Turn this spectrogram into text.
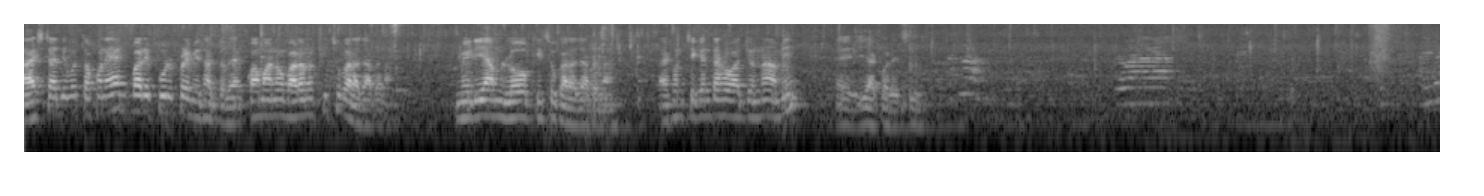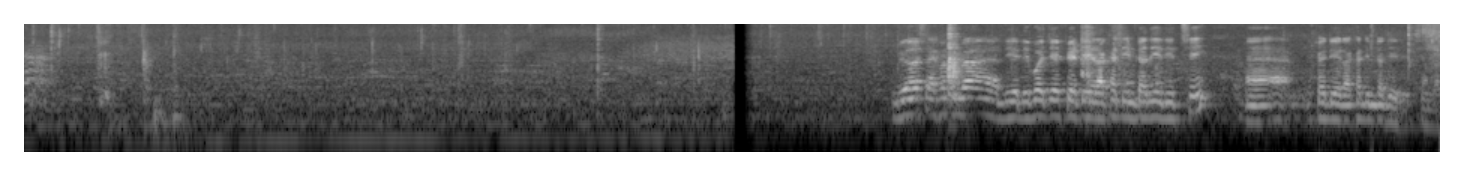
রাইসটা দিব তখন একবারে ফুল ফ্রেমে থাকতে হবে। কমানো বাড়ানো কিছু করা যাবে না। মিডিয়াম লো কিছু করা যাবে না। এখন চিকেনটা হওয়ার জন্য আমি ইয়া করেছি। এখন আমরা দিয়ে দিব যে ফেটিয়ে রাখা ডিমটা দিয়ে দিচ্ছি। ফেটিয়ে রাখা ডিমটা দিয়ে দিচ্ছি আমরা।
